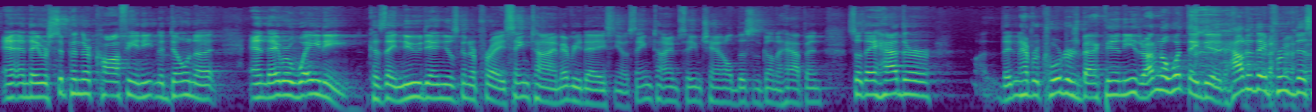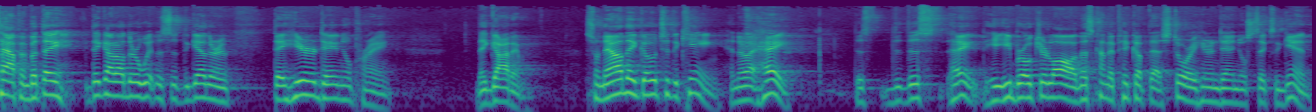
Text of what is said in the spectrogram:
and, and they were sipping their coffee and eating a donut and they were waiting because they knew Daniel's going to pray. Same time, every day, you know, same time, same channel, this is going to happen. So they had their, they didn't have recorders back then either. I don't know what they did. How did they prove this happened? But they, they got all their witnesses together and they hear Daniel praying. They got him. So now they go to the king and they're like, hey, this, this hey, he, he broke your law. And let's kind of pick up that story here in Daniel 6 again.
